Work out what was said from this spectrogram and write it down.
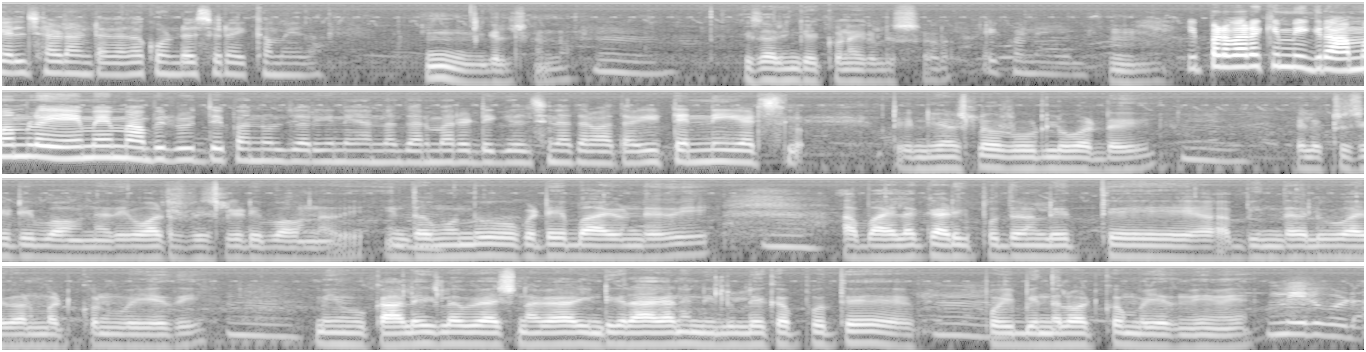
గెలిచాడంట కదా కొండ సురేఖ మీద. గెలిచాడు. ఈసారి ఇంకా ఎక్కువనే గెలుస్తాడు. ఇప్పటివరకు మీ గ్రామంలో ఏమేమి అభివృద్ధి పనులు జరిగినాయి అన్న ధర్మారెడ్డి గెలిచిన తర్వాత ఈ టెన్ ఇయర్స్లో టెన్ ఇయర్స్లో రోడ్లు పడ్డాయి. ఎలక్ట్రిసిటీ బాగున్నది వాటర్ ఫెసిలిటీ బాగున్నది. ఇంతకుముందు ఒకటే బావి ఉండేది. ఆ బావిలకి అడిగి పొద్దున లేస్తే ఆ బిందెలు అవి అని పట్టుకొని పోయేది. మేము. కాలేజీలో వేసినాగా ఇంటికి రాగానే నీళ్ళు లేకపోతే పోయి బిందెలు పట్టుకొని పోయేది మేమే. మీరు కూడా?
